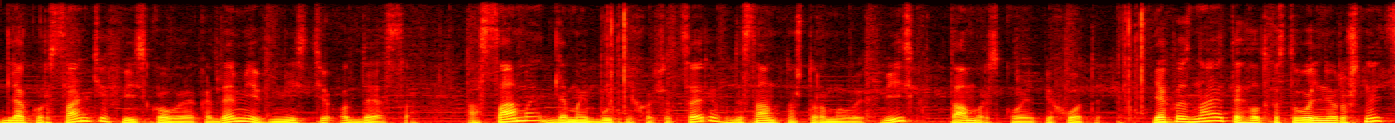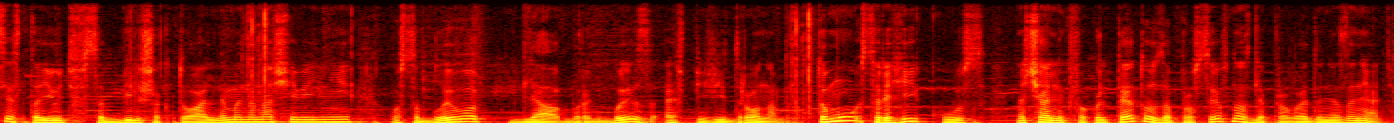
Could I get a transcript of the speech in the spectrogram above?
для курсантів військової академії в місті Одеса, а саме для майбутніх офіцерів десантно-штурмових військ та морської піхоти. Як ви знаєте, гладкоствольні рушниці стають все більш актуальними на нашій війні, особливо для боротьби з FPV-дронами. Тому Сергій Кус, начальник факультету, запросив нас для проведення занять.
